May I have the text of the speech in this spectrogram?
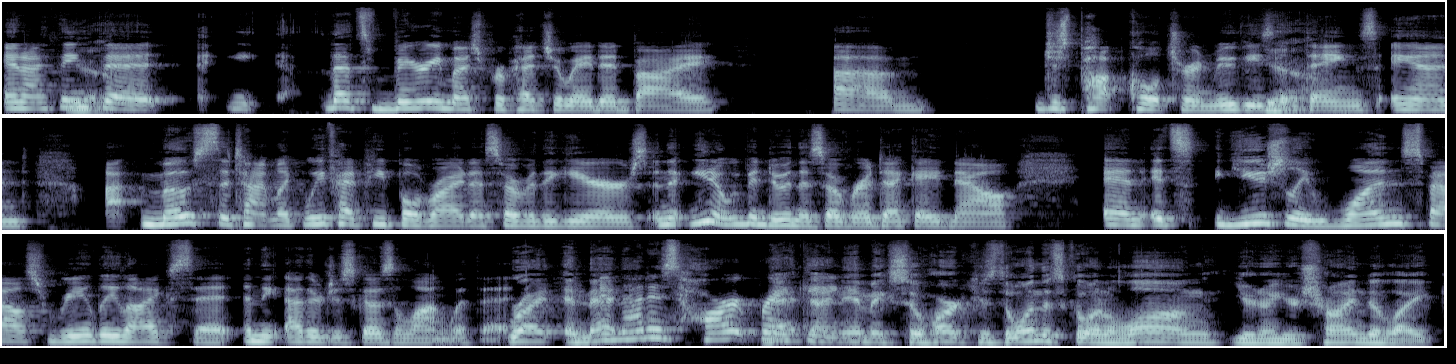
And I think yeah. that that's very much perpetuated by um, just pop culture and movies yeah. and things. And I, most of the time, like we've had people write us over the years, and you know, we've been doing this over a decade now. And it's usually one spouse really likes it and the other just goes along with it. Right. And that, and that is heartbreaking. That dynamic's so hard because the one that's going along, you know, you're trying to like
